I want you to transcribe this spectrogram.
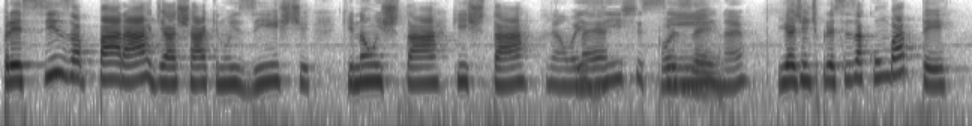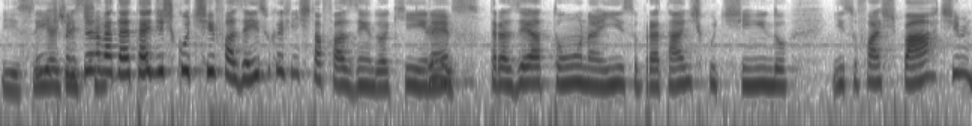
precisa parar de achar que não existe, que não está, que está. Não, né? existe sim, é. né? E a gente precisa combater isso. Sim, a, gente precisa, na verdade, até discutir, fazer isso que a gente está fazendo aqui, né? Isso. Trazer à tona isso para estar tá discutindo. Isso faz parte,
